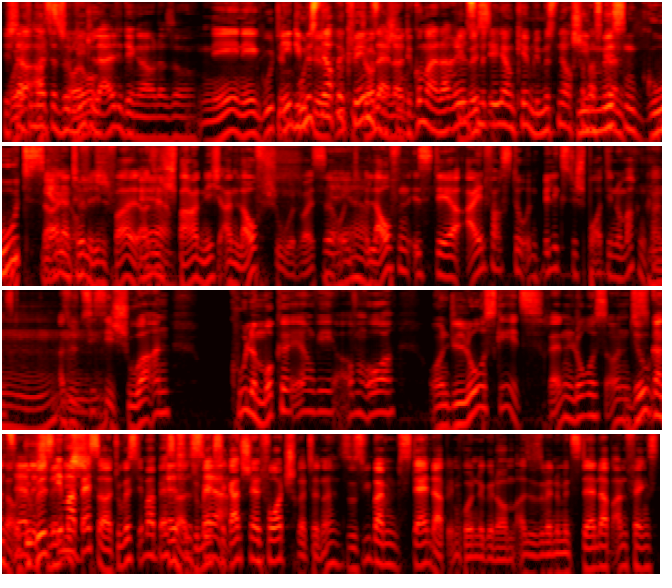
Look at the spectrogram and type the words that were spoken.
Ich dachte, du meinst jetzt so 80 Euro. Lidl-Aldi-Dinger oder so. nee, nee, gute Nee, die gute, müssen ja auch bequem sein. Leute. Guck mal, da redest du mit Ilja und Kim, die müssen ja auch schon Die was müssen können. gut sein, natürlich. auf jeden Fall. Ja, Also ja. spar nicht an Laufschuhen, weißt du? Ja, und ja. Laufen ist der einfachste und billigste Sport, den du machen kannst. Mhm, Also du ziehst die Schuhe an, coole Mucke irgendwie auf dem Ohr und los geht's. Renn los und Du, ganz und ehrlich, du wirst immer besser, du wirst immer besser. Es Du merkst ja- ganz schnell Fortschritte, ne? Das ist wie beim Stand-up im Grunde genommen. Also so, wenn du mit Stand-up anfängst,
